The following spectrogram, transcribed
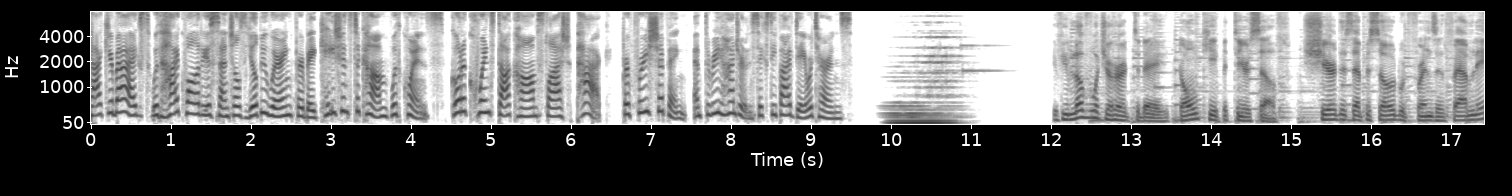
Pack your bags with high-quality essentials you'll be wearing for vacations to come with Quince. Go to quince.com slash pack for free shipping and 365-day returns. If you love what you heard today, don't keep it to yourself. Share this episode with friends and family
